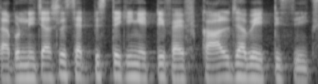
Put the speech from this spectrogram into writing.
তারপর নিচে আসলে set piece taking eighty five curl যাবে এইট্টি সিক্স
